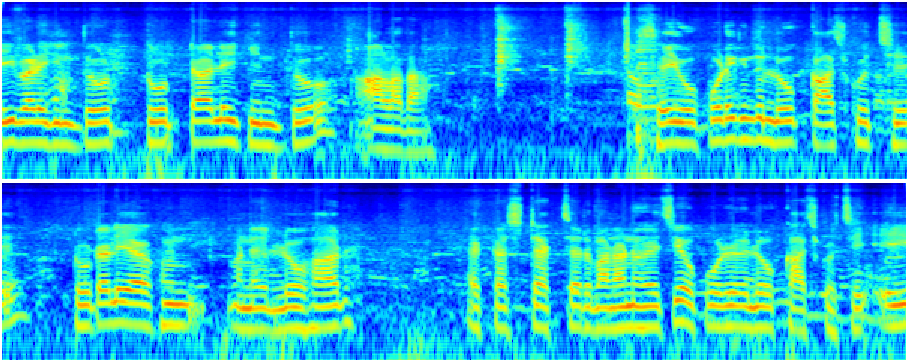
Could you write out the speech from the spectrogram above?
এইবারে কিন্তু টোটালি কিন্তু আলাদা। সেই ওপরে কিন্তু লোক কাজ করছে। টোটালি এখন মানে লোহার একটা স্ট্রাকচার বানানো হয়েছে, ওপরে লোক কাজ করছে। এই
